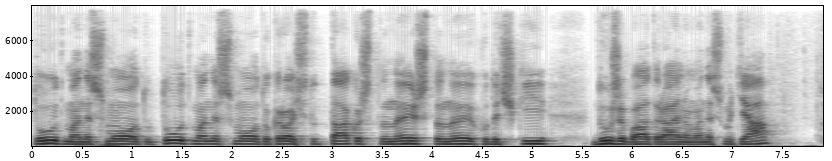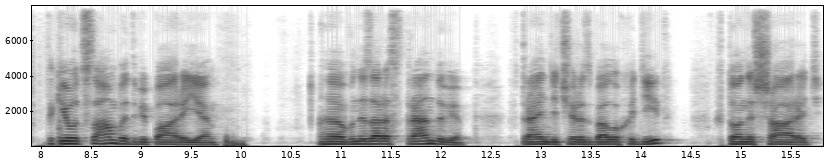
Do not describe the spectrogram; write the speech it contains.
Тут в мене шмоту, тут в мене шмоту. Коротше, тут також штани, штани, худачки. Дуже багато реально в мене шмаття. Такі от самби дві пари є. Е, Вони зараз трендові. В тренді через Бело Хадід. Хто не шарить,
